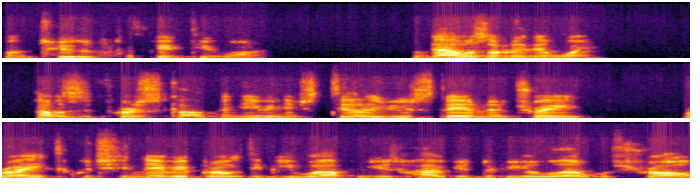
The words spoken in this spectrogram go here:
from 2 to 51. So that was already a win. That was the first scalp. And even if still, if you stay on the trade, right, which never broke the VWAP, you have your three level draw,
